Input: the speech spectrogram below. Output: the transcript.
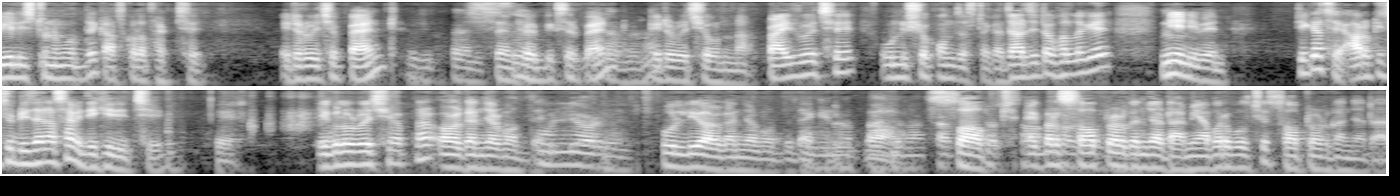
রিয়েল স্টোনের মধ্যে কাজ করা থাকছে। এটা রয়েছে প্যান্ট সেম same ফেব্রিক্স এর প্যান্ট এটা রয়েছে ওন্না প্রাইস রয়েছে উনিশশো পঞ্চাশ টাকা। যার যেটা ভালো লাগে নিয়ে নেবেন। ঠিক আছে? আরও কিছু ডিজাইন আছে আমি দেখিয়ে দিচ্ছি। এগুলো রয়েছে আপনার অর্গানজার মধ্যে। ফুললি অর্গানজার মধ্যে দেখেন সফট একবার সফট অর্গানজাটা আমি আবার বলছি সফট অর্গানজাটা।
